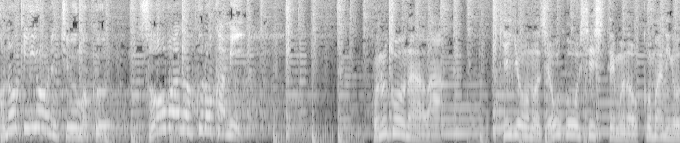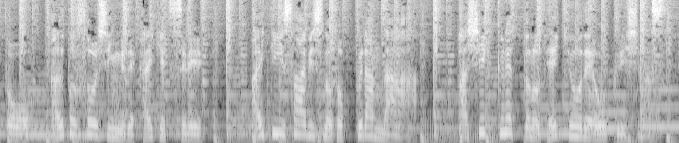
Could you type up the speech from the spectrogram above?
この企業に注目相場の袋紙このコーナーは企業の情報システムのお困りごとをアウトソーシングで解決する IT サービスのトップランナーパシックネットの提供でお送りします。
